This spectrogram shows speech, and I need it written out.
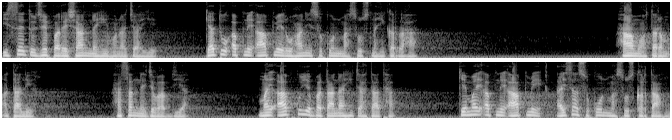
اس سے تجھے پریشان نہیں ہونا چاہیے۔ کیا تو اپنے آپ میں روحانی سکون محسوس نہیں کر رہا؟ ہاں محترم اطالق حسن نے جواب دیا۔ میں آپ کو یہ بتانا ہی چاہتا تھا کہ میں اپنے آپ میں ایسا سکون محسوس کرتا ہوں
